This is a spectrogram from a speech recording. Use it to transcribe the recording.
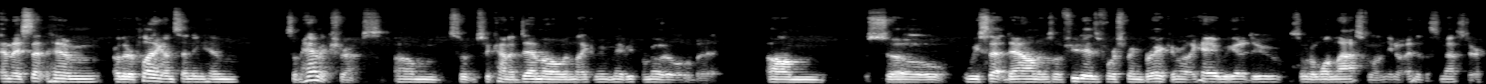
and they sent him, or they were planning on sending him some hammock straps, um, so to kind of demo and like maybe promote a little bit. So we sat down. It was a few days before spring break, and we're like, "Hey, we got to do sort of one last one, you know, end of the semester."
